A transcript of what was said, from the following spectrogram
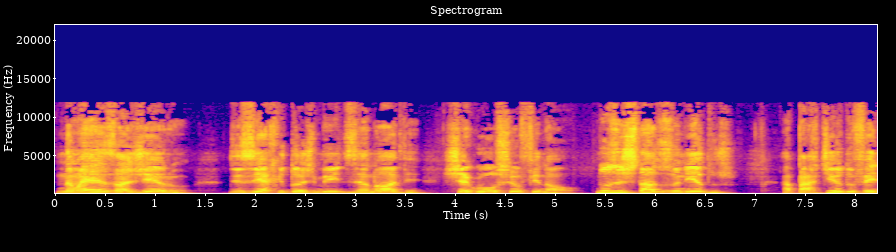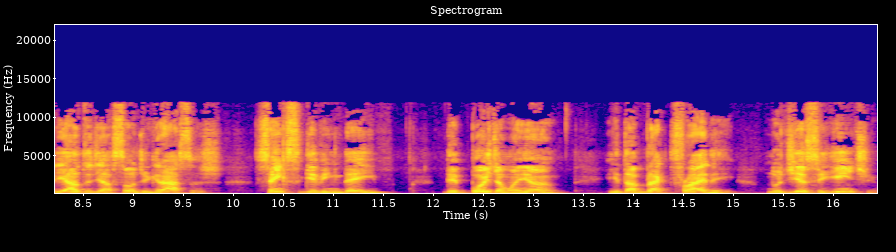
não é exagero dizer que 2019 chegou ao seu final. Nos Estados Unidos, a partir do feriado de ação de graças, Thanksgiving Day, depois de amanhã, e da Black Friday no dia seguinte,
